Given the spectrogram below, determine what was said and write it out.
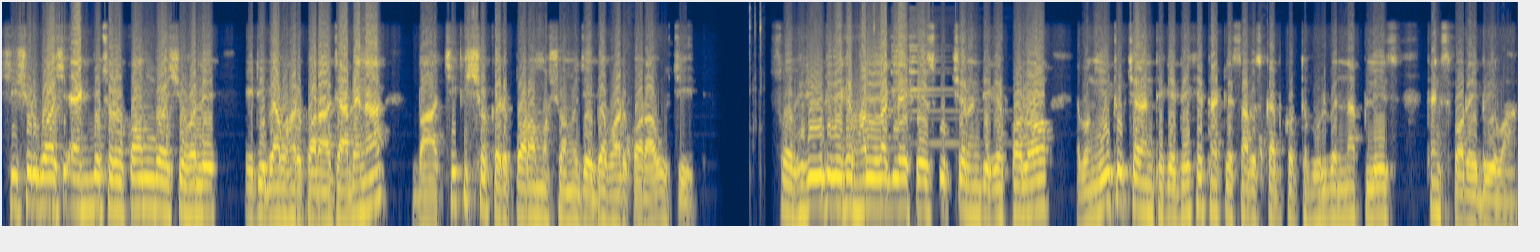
শিশুর বয়স এক বছরের কম বয়সী হলে এটি ব্যবহার করা যাবে না বা চিকিৎসকের পরামর্শ অনুযায়ী ব্যবহার করা উচিত। সো ভিডিওটি দেখে ভালো লাগলে ফেসবুক চ্যানেলটিকে ফলো এবং ইউটিউব চ্যানেল থেকে দেখে থাকলে সাবস্ক্রাইব করতে ভুলবেন না। প্লিজ থ্যাংকস ফর এভরিওয়ান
